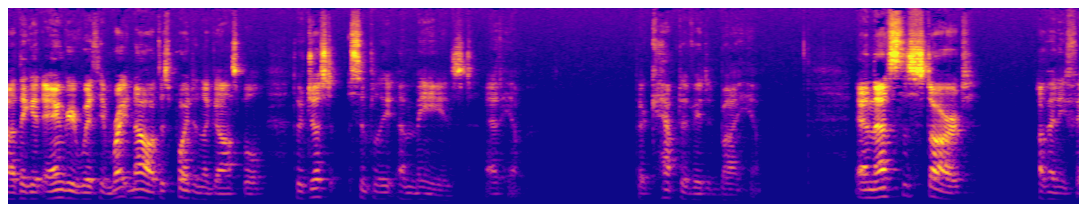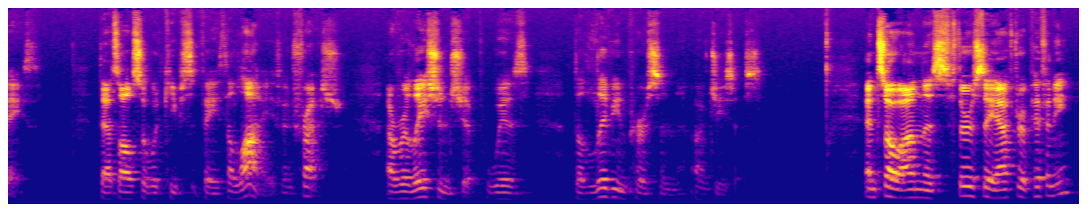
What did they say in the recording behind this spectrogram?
uh, they get angry with him, right now at this point in the gospel, they're just simply amazed at him. They're captivated by him. And that's the start of any faith. That's also what keeps faith alive and fresh a relationship with the living person of Jesus. And so on this Thursday after Epiphany,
